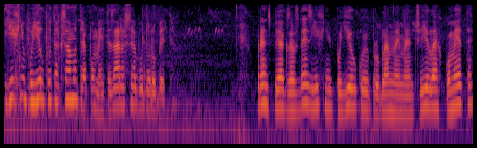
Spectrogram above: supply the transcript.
І їхню поїлку так само треба помити. Зараз все буду робити. В принципі, як завжди, з їхньою поїлкою проблем найменше. Її легко мити.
